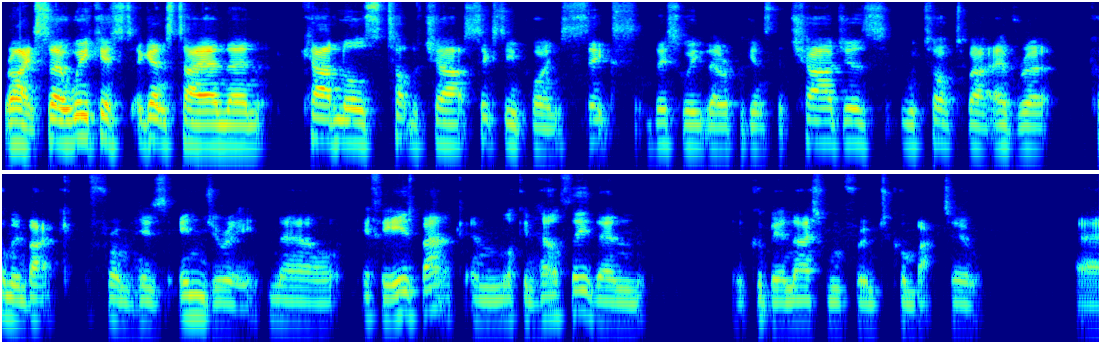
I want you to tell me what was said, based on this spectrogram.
Right, so weakest against Tyen, then Cardinals top the chart, sixteen point six this week. They're up against the Chargers. We talked about Everett coming back from his injury. Now, if he is back and looking healthy, then it could be a nice one for him to come back to uh,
